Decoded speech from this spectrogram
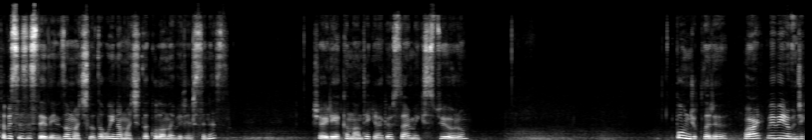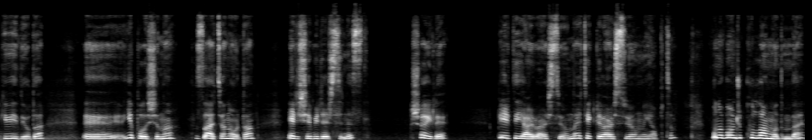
Tabi siz istediğiniz amaçla da oyun amaçlı da kullanabilirsiniz. Şöyle yakından tekrar göstermek istiyorum. Boncukları var ve bir önceki videoda e, yapılışını zaten oradan erişebilirsiniz. Şöyle bir diğer versiyonla etekli versiyonunu yaptım. Buna boncuk kullanmadım ben.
